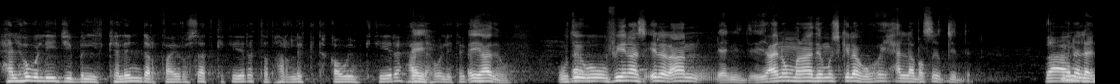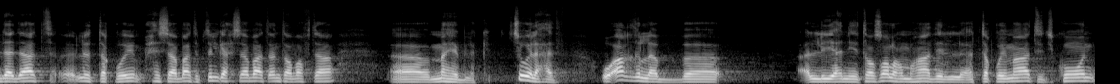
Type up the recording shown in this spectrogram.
هل هو اللي يجي بالكالندر فيروسات كثيرة تظهر لك تقاويم كثيرة؟ هذا إيه، هو اللي تقصد؟ اي هذا هو. وت- وفي ناس إلى الآن يعني يعانون من هذه المشكلة وهو حلها بسيط جدا. من الإعدادات للتقويم حسابات بتلقى حسابات أنت اضفتها آه، ما هي بلك تسوي لها حذف. وأغلب آه، اللي يعني توصلهم هذه التقويمات تكون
